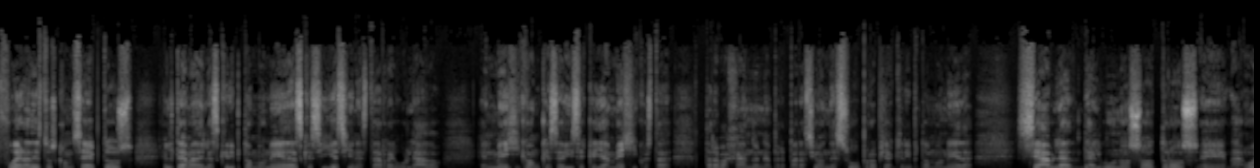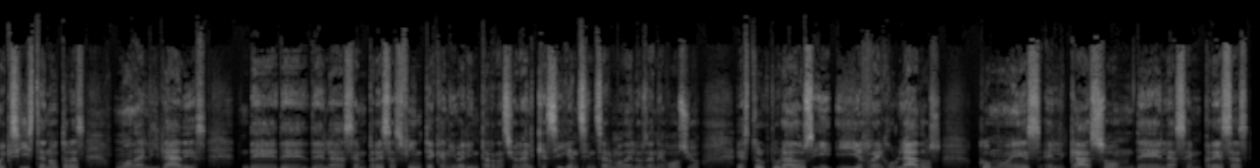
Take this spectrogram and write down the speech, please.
Fuera de estos conceptos, el tema de las criptomonedas, que sigue sin estar regulado en México, aunque se dice que ya México está trabajando en la preparación de su propia criptomoneda. Se habla de algunos otros, eh, o existen otras modalidades de, de, las empresas fintech a nivel internacional que siguen sin ser modelos de negocio estructurados y, y regulados, como es el caso de las empresas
